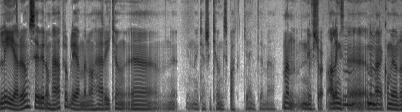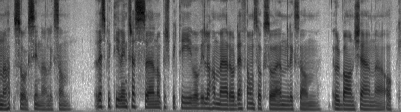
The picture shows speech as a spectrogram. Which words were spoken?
Lerum ser vi de här problemen och här i Kung, eh, nu, nu kanske Kungsbacka inte är med, men ni förstår. Allings, mm. eh, de här mm. kommunerna såg sina liksom, respektive intressen och perspektiv och ville ha med det och det fanns också en liksom, urban kärna och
